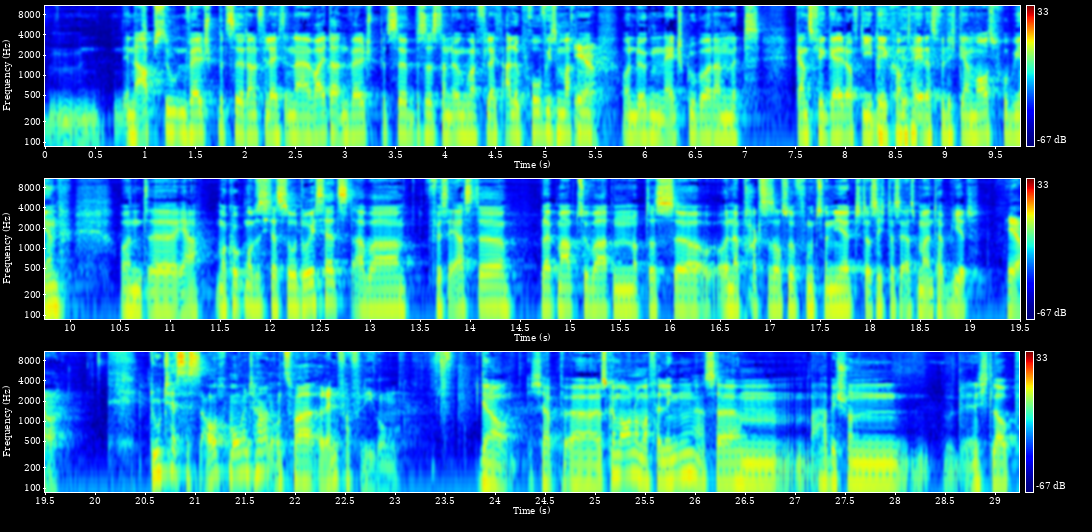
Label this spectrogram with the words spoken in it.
in der absoluten Weltspitze, dann vielleicht in einer erweiterten Weltspitze, bis es dann irgendwann vielleicht alle Profis machen yeah. und irgendein Age-Grouper dann mit ganz viel Geld auf die Idee kommt, hey, das würde ich gerne mal ausprobieren. Und äh, ja, mal gucken, ob sich das so durchsetzt, aber fürs Erste bleibt mal abzuwarten, ob das äh, in der Praxis auch so funktioniert, dass sich das erstmal etabliert. Ja. Du testest auch momentan und zwar Rennverpflegung. Genau, ich habe, äh, das können wir auch nochmal verlinken. Das ähm, habe ich schon, ich glaube,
